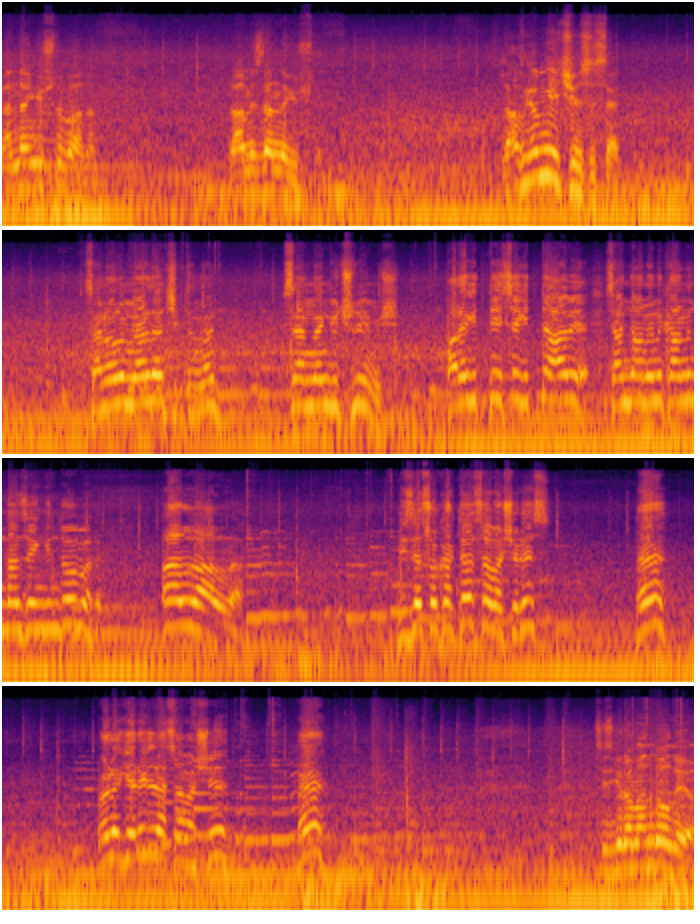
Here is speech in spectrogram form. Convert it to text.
Benden güçlü bu adam. Ramiz'den de güçlü. Dalga mı geçiyorsun sen? Sen oğlum nereden çıktın lan? Senden güçlüymüş. Para gittiyse gitti abi. Sen de ananın karnından zengin doğmadın. Allah Allah. Biz de sokaktan savaşırız. He? Böyle gerilla savaşı. He? Çizgi romanda oluyor.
